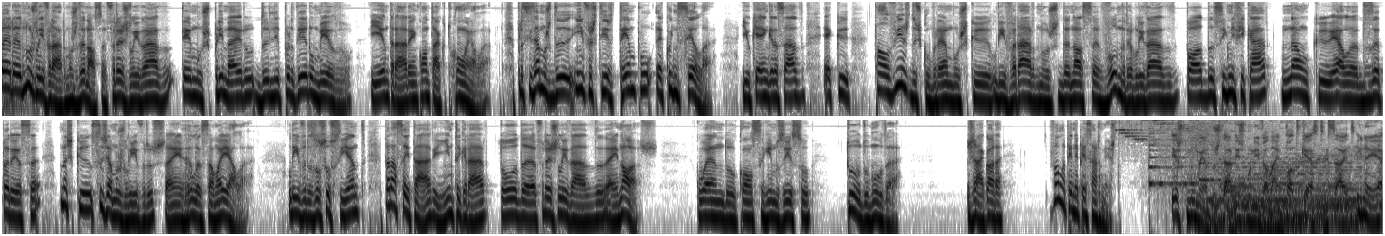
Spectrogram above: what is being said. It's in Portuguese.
Para nos livrarmos da nossa fragilidade, temos primeiro de lhe perder o medo e entrar em contacto com ela. Precisamos de investir tempo a conhecê-la. E o que é engraçado é que talvez descobramos que livrar-nos da nossa vulnerabilidade pode significar não que ela desapareça, mas que sejamos livres em relação a ela livres o suficiente para aceitar e integrar toda a fragilidade em nós. Quando conseguimos isso, tudo muda. Já agora, vale a pena pensar nisto. Este momento está disponível em podcast site e na app.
